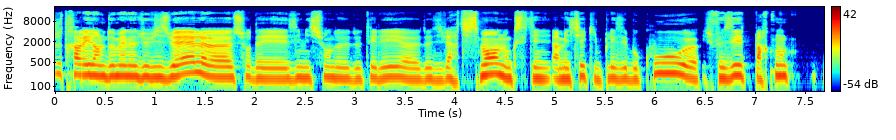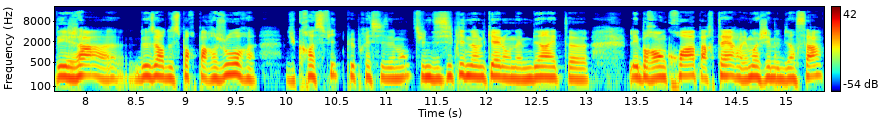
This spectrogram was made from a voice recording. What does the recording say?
Je travaillais dans le domaine audiovisuel, sur des émissions de, télé, de divertissement, donc c'était un métier qui me plaisait beaucoup. Je faisais par contre déjà deux heures de sport par jour, du crossfit plus précisément. C'est une discipline dans laquelle on aime bien être euh, les bras en croix par terre, mais moi j'aimais bien ça.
